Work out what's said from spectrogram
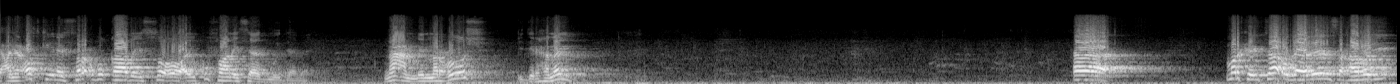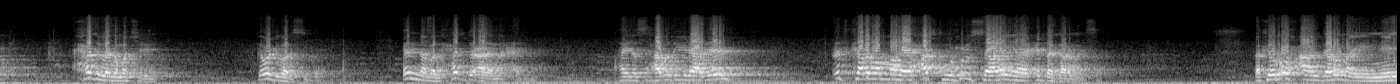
Yani codkii inay sare ugu qaadayso oo ay ku faanaysa aada moodaaba. Nacam min marcuush bidirhamayn markay taa ogaadeen saxaabadii xad lagama jirin. Gabadhi waa la sii daayay. Inama alxaddu cala man calima. Waxayna saxaabadu yidhaahdeen cid kaleba mahay xadku wuxuu saaran yahay cidda garanaysa. Laakiin ruux aan garanaynin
